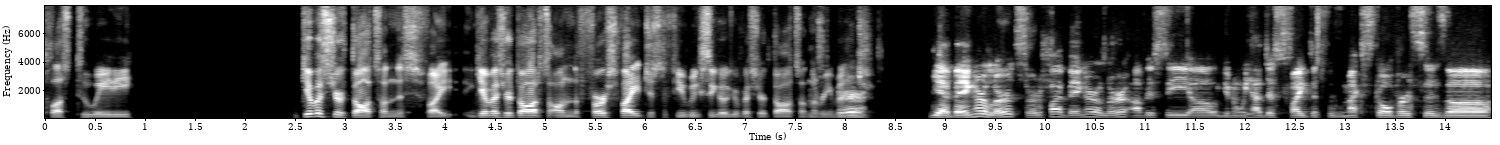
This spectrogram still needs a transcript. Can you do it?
plus 280. give us your thoughts on this fight. Give us your thoughts on the first fight just a few weeks ago. Give us your thoughts on the rematch. Sure. Yeah, banger alert, certified banger alert. Obviously, uh, you know, we had this fight. This was Mexico versus uh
